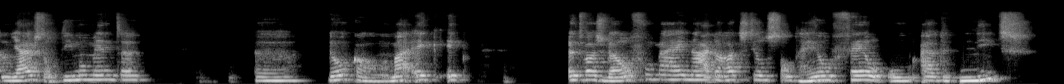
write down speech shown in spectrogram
dan juist op die momenten uh, doorkomen. Maar ik, ik, het was wel voor mij na de hartstilstand heel veel om uit het niets,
